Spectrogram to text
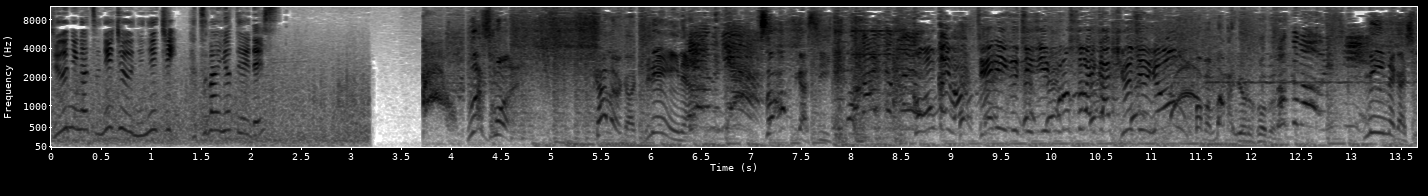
12月22日発売予定です!カラーが綺麗なソフトが好き今回は J リーグ GG プロストライカー94パパママ喜ぶ。僕も嬉しい。みんなが幸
